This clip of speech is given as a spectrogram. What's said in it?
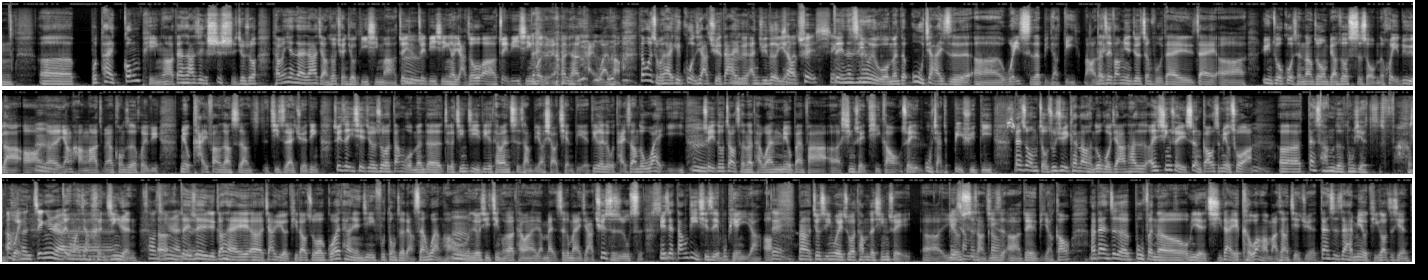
呃。不太公平啊，但是它是一个事实，就是说台湾现在大家讲说全球低薪嘛，最最低薪啊，亚洲啊最低薪或者怎么样，像台湾哈，但为什么还可以过得下去？大家可以安居乐业小确幸。对，那是因为我们的物价一直呃维持的比较低啊。那这方面就是政府在在呃运作过程当中，比方说死守我们的汇率啦，哦，呃央行啊怎么样控制的汇率，没有开放让市场机制来决定，所以这一切就是说，当我们的这个经济，第一个台湾市场比较小浅碟，第二个台商都外移。所以都造成了台湾没有办法呃薪水提高，所以物价就必须低。但是我们走出去看到很多国家，它是哎薪水是很高是没有错啊，呃，但是他们的东西很贵，很惊人。对我们来讲很惊人，超惊人。对，所以刚才呃佳宇有提到说，国外太阳眼镜一副动辄两三万哈，我们尤其进口到台湾来讲卖这个卖价确实是如此，因为在当地其实也不便宜啊啊。对，那就是因为说他们的薪水呃也有市场机制啊，对比较高。那但是这个部分呢，我们也期待也渴望啊马上解决。但是在还没有提高之前。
